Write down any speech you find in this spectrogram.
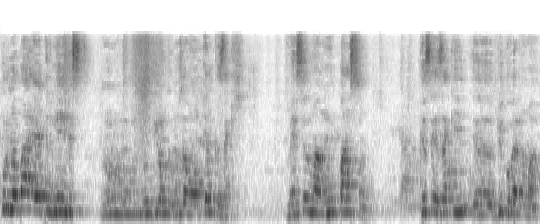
pour ne pas être nihiliste, nous, nous, nous dirons que nous avons quelques acquis. Mais seulement nous pensons que ces acquis euh, du gouvernement,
